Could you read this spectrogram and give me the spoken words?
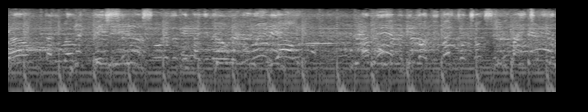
wel, da ni weld Rhys yn sôn oedd yn rhedeg i mewn yn hwyr iawn. A yn godi Michael Johnson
